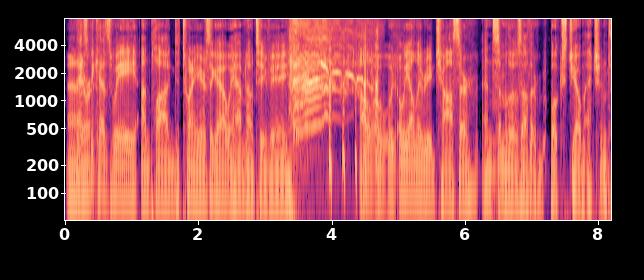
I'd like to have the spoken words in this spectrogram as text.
Uh, That's were- because we unplugged 20 years ago. We have no TV. oh, we only read Chaucer and some of those other books Joe mentioned.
